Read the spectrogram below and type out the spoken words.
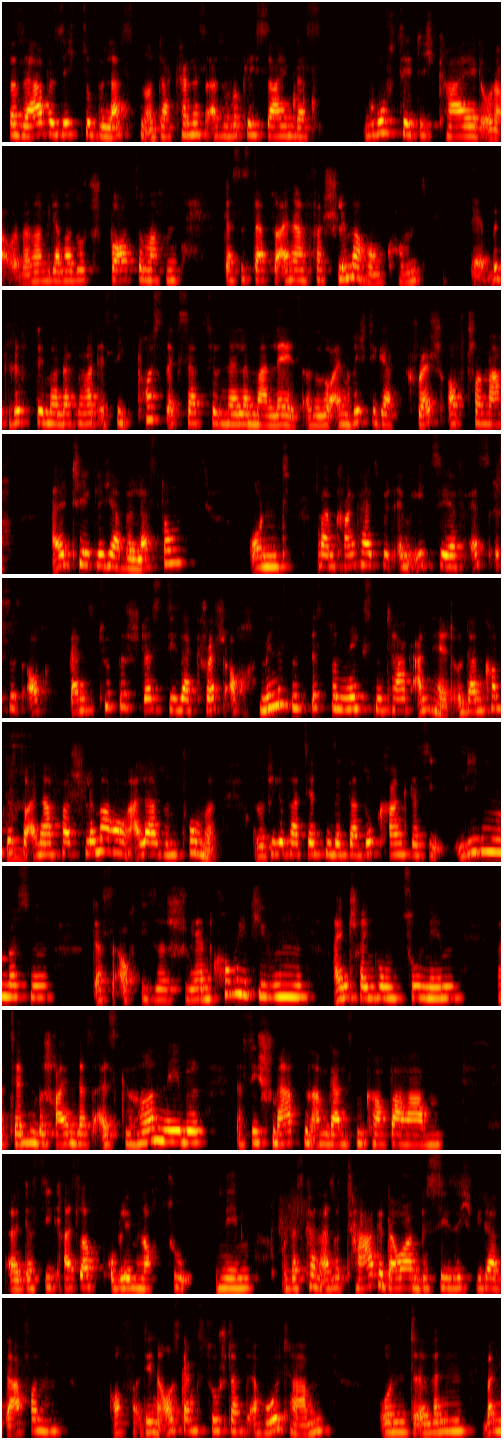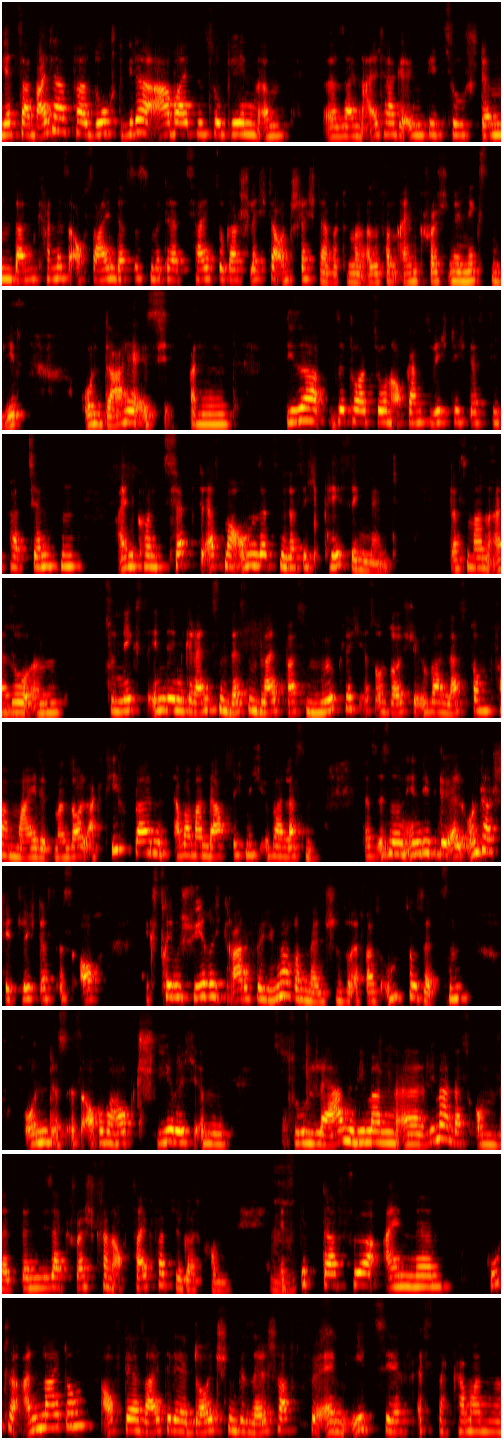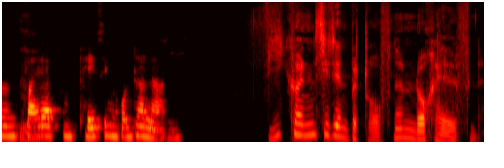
Reserve, sich zu belasten. Und da kann es also wirklich sein, dass Berufstätigkeit oder, oder wenn man wieder versucht, Sport zu machen, dass es da zu einer Verschlimmerung kommt. Der Begriff, den man dafür hat, ist die postexertionelle Malaise, also so ein richtiger Crash, oft schon nach alltäglicher Belastung. Und beim Krankheitsbild MECFS ist es auch ganz typisch, dass dieser Crash auch mindestens bis zum nächsten Tag anhält. Und dann kommt es mhm. zu einer Verschlimmerung aller Symptome. Also viele Patienten sind dann so krank, dass sie liegen müssen, dass auch diese schweren kognitiven Einschränkungen zunehmen. Patienten beschreiben das als Gehirnnebel, dass sie Schmerzen am ganzen Körper haben, äh, dass die Kreislaufprobleme noch zunehmen. Und das kann also Tage dauern, bis sie sich wieder davon auf den Ausgangszustand erholt haben. Und äh, wenn man jetzt dann weiter versucht, wieder arbeiten zu gehen, ähm, äh, seinen Alltag irgendwie zu stemmen, dann kann es auch sein, dass es mit der Zeit sogar schlechter und schlechter wird, wenn man also von einem Crash in den nächsten geht. Und daher ist an dieser Situation auch ganz wichtig, dass die Patienten ein Konzept erstmal umsetzen, das sich Pacing nennt. Dass man also ähm, zunächst in den Grenzen dessen bleibt, was möglich ist und solche Überlastungen vermeidet. Man soll aktiv bleiben, aber man darf sich nicht überlassen. Das ist nun individuell unterschiedlich. Das ist auch extrem schwierig, gerade für jüngere Menschen so etwas umzusetzen. Und es ist auch überhaupt schwierig ähm, zu lernen, wie man, äh, wie man das umsetzt, denn dieser Crash kann auch zeitverzögert kommen. Mhm. Es gibt dafür eine gute Anleitung auf der Seite der Deutschen Gesellschaft für MECFS. Da kann man einen mhm. Flyer zum Pacing runterladen. Wie können Sie den Betroffenen noch helfen?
